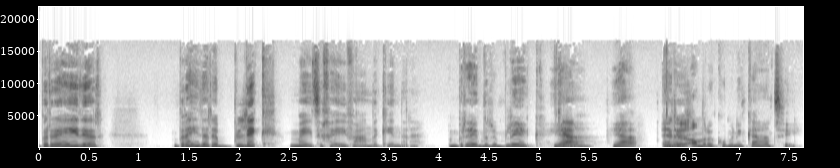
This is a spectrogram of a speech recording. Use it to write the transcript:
breder, bredere blik mee te geven aan de kinderen. Een bredere blik. Ja. Ja. ja. En een andere communicatie.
